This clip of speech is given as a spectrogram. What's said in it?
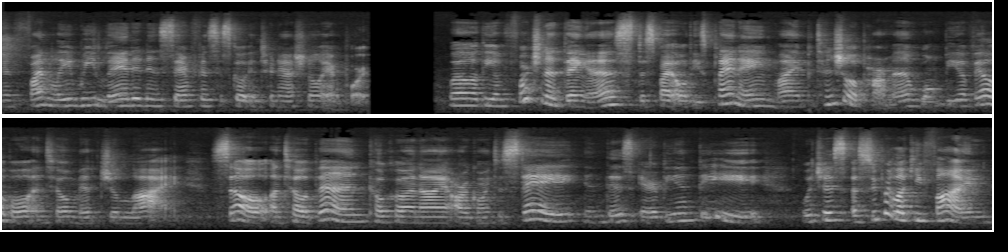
And finally, we landed in San Francisco International Airport. Well, the unfortunate thing is, despite all these planning, my potential apartment won't be available until mid-July. So until then, Coco and I are going to stay in this Airbnb, which is a super lucky find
